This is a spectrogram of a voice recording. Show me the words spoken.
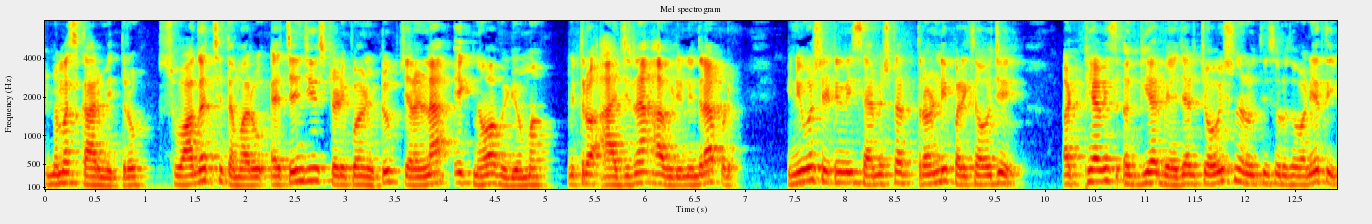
નમસ્કાર મિત્રો, સ્વાગત છે તમારું એચએનજી સ્ટડી પોઈન્ટ યુટ્યુબ ચેનલના એક નવા વિડીયોમાં. મિત્રો, આજના આ વિડીયોની અંદર આપણે યુનિવર્સિટીની સેમેસ્ટર ત્રણની પરીક્ષાઓ જે અઠ્યાવીસ અગિયાર બે હજાર ચોવીસના રોજથી શરૂ થવાની હતી,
